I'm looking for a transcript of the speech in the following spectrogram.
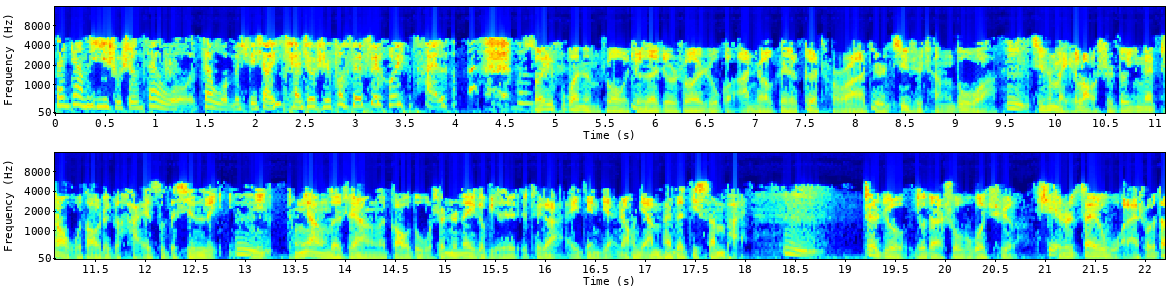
但这样的艺术生，在我在我们学校应该就是放在最后一排了。所以不管怎么说，我觉得就是说，如果按照个个头啊，就是近视程度啊，嗯，其实每个老师都应该照顾到这个孩子的心理。嗯，你同样的这样的高度，甚至那个比这个矮一点点，然后你安排在第三排，嗯。这就有点说不过去了。是，其实在于我来说，他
